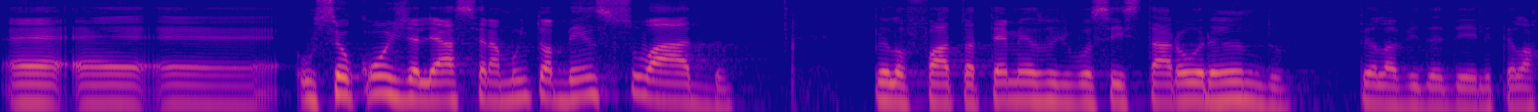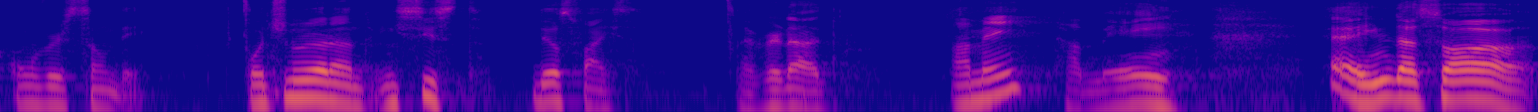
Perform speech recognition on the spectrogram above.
é, o seu cônjuge, aliás, será muito abençoado pelo fato até mesmo de você estar orando pela vida dele, pela conversão dele. Continue orando, insista. Deus faz. É verdade. Amém? Amém. É, ainda só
